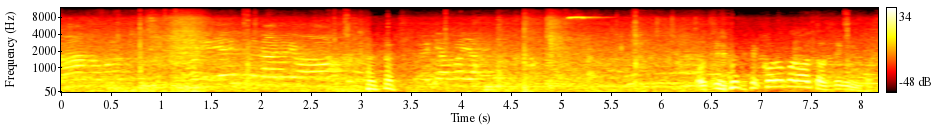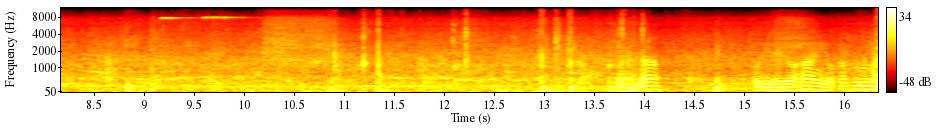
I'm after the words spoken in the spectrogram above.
あの降りれんくなるよやばいや落ちるんでコロコロって落ちてくるんだそうやな。降りれる範囲を確認。おい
